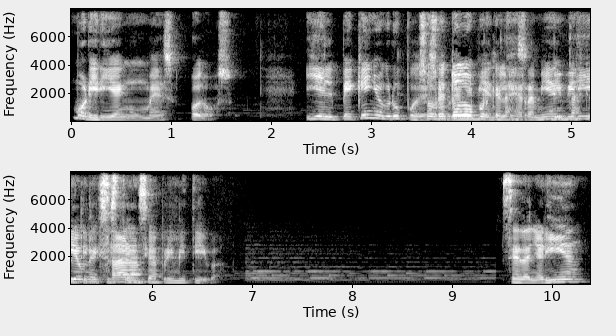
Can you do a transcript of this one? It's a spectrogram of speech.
moriría en un mes o dos. Y el pequeño grupo de sobre todo porque las herramientas viviría una existencia primitiva. Se dañarían,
